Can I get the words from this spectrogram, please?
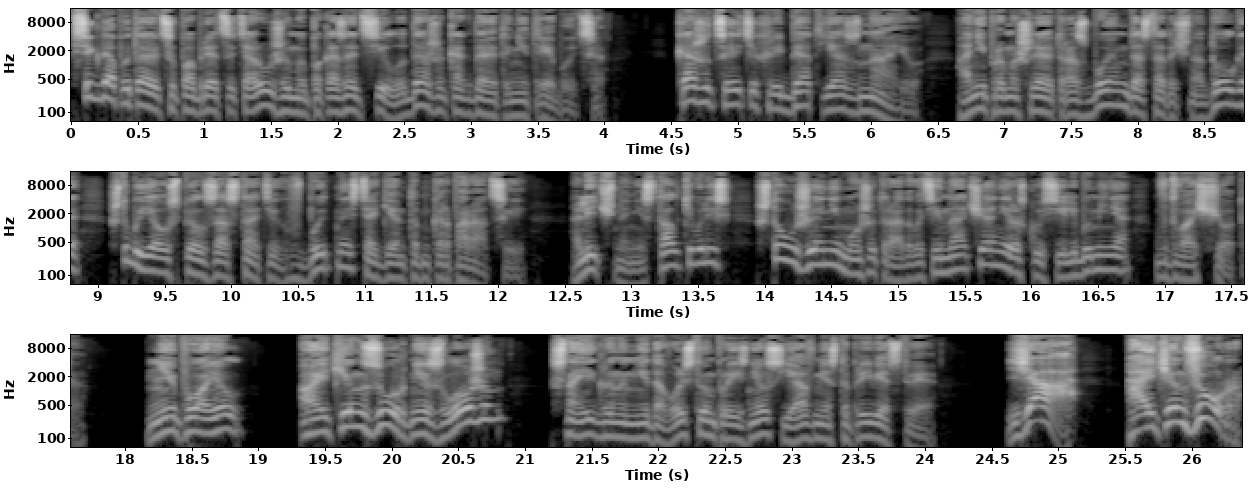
Всегда пытаются побряцать оружием и показать силу, даже когда это не требуется. Кажется, этих ребят я знаю. Они промышляют разбоем достаточно долго, чтобы я успел застать их в бытность агентом корпорации. Лично не сталкивались, что уже не может радовать, иначе они раскусили бы меня в два счета. «Не понял», «Айкензур не зложен?» — с наигранным недовольством произнес я вместо приветствия. «Я! Айкензур!»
